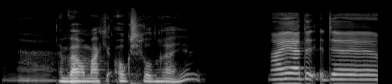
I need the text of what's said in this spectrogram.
En, uh, en, waarom maak je ook schilderijen? Nou ja, de, de,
